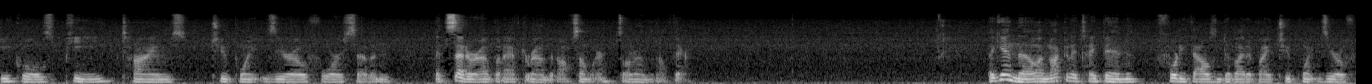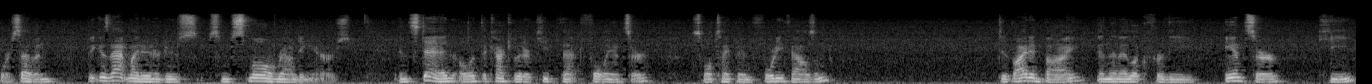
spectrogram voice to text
equals P times 2.047, etc., but I have to round it off somewhere, so I'll round it off there. Again, though, I'm not going to type in 40,000 divided by 2.047 because that might introduce some small rounding errors. Instead, I'll let the calculator keep that full answer. So I'll type in 40,000 divided by, and then I look for the answer key,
